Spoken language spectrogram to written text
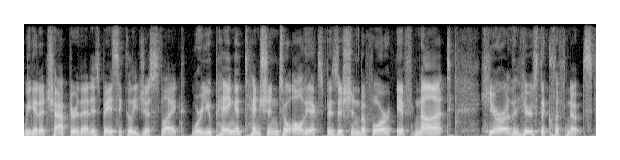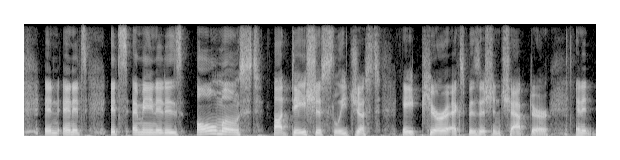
we get a chapter that is basically just like, were you paying attention to all the exposition before? If not, here are the here's the cliff notes. And and it's it's I mean, it is almost audaciously just a pure exposition chapter and it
